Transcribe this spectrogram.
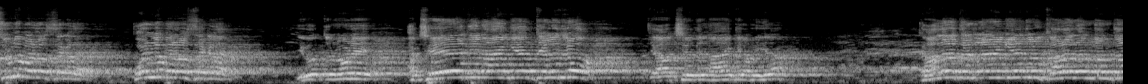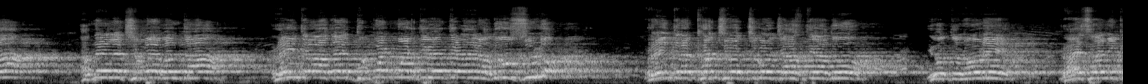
ಸುಳ್ಳು ಭರವಸೆಗಳೇ, ಕೊಳ್ಳು ಭರವಸೆಗಳೇ. ಇವತ್ತು ನೋಡಿ ಅಕ್ಷೇದಿ ನಾಯಕಿ ಅಂತ ಹೇಳಿದ್ರು. ಅಕ್ಷೇದಿ ನಾಯಕಿ ಭಯ್ಯ ಕಾಲದಂಡ ನಾಯಕಿ ಅಂದ್ರು? ಕಾಲದಂಡ ಅಂತ? ಹದಿನೈದು ಲಕ್ಷ ರೂಪಾಯಿ ಬಂತ? ರೈತರ ಆದಾಯ ದುಪ್ಪಟ್ಟು ಮಾಡ್ತೀವಿ ಅಂತ ಹೇಳಿದ್ರೆ ಅದು ಸುಳ್ಳು. ರೈತರ ಖರ್ಚು ವೆಚ್ಚಗಳು ಜಾಸ್ತಿ ಅದು ಇವತ್ತು ನೋಡಿ ರಾಸಾಯನಿಕ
